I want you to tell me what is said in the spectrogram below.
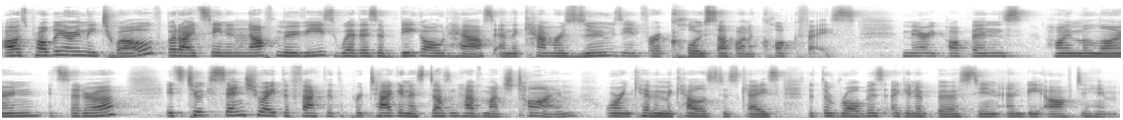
I was probably only 12, but I'd seen enough movies where there's a big old house and the camera zooms in for a close up on a clock face. Mary Poppins, Home Alone, etc. It's to accentuate the fact that the protagonist doesn't have much time, or in Kevin McAllister's case, that the robbers are going to burst in and be after him.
